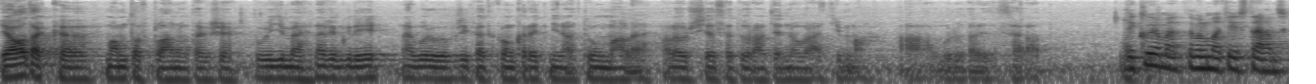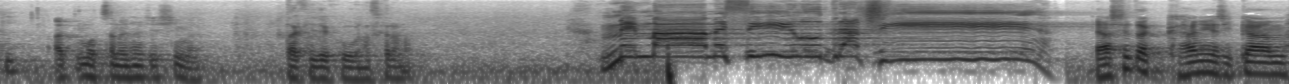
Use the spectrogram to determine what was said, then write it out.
Jo, tak eh, mám to v plánu, takže uvidíme. Nevím kdy, nebudu říkat konkrétní datum, ale, ale určitě se tu rád jednou vrátím a, a budu tady zase rád. Děkujeme, to byl Matěj Stránský. A moc se na těšíme. Taky děkuju, nashledanou. My máme sílu dračí. Já si tak, Hani, říkám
